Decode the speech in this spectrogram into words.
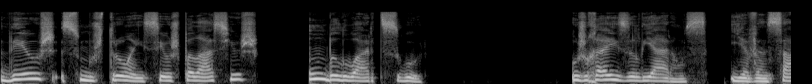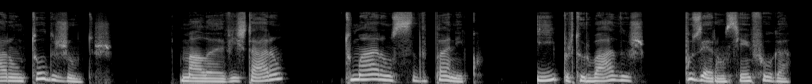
Deus se mostrou em seus palácios um baluarte seguro. Os reis aliaram-se e avançaram todos juntos. Mal a avistaram, tomaram-se de pânico e, perturbados, puseram-se em fuga.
